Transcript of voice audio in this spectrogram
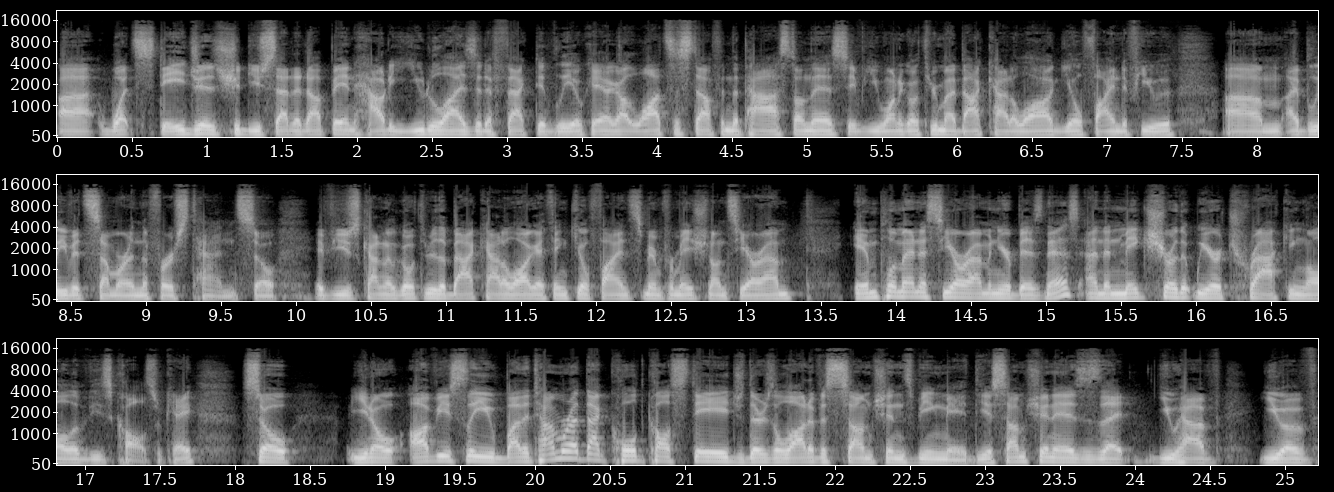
uh, what stages should you set it up in, how to utilize it effectively. Okay, I got lots of stuff in the past on this. If you want to go through my back catalog, you'll find a few. Um, I believe it's somewhere in the first ten. So if you just kind of go through the back catalog, I think you'll find some information on CRM. Implement a CRM in your business, and then make sure that we are tracking all of these calls. Okay, so you know, obviously, by the time we're at that cold call stage, there's a lot of assumptions being made. The assumption is, is that you have you have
